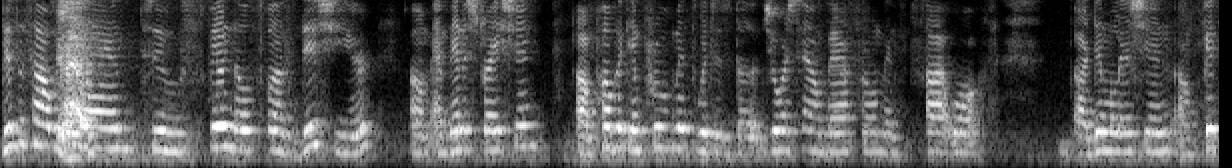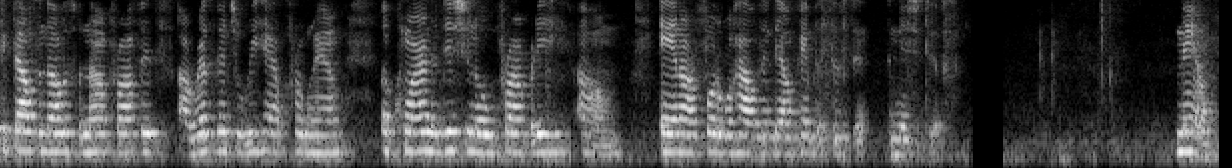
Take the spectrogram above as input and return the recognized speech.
This is how we plan to spend those funds this year. Um, administration, uh, public improvements, which is the Georgetown bathroom and sidewalks, our demolition, thousand dollars for nonprofits, our residential rehab program, acquiring additional property, um, and our affordable housing down payment assistance initiatives. Now,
